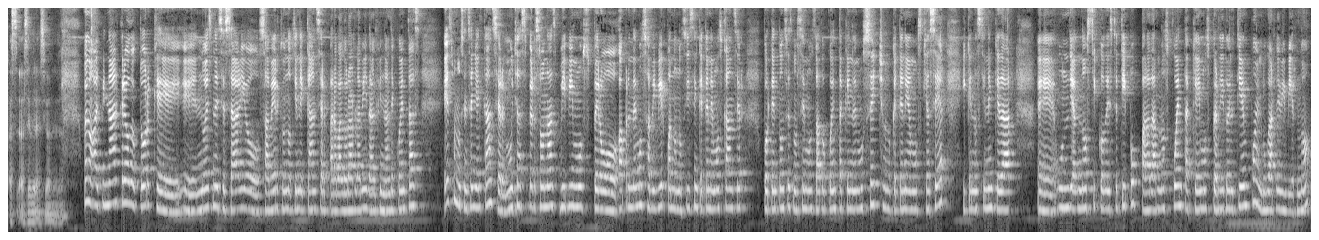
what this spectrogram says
aseveraciones. Bueno, al final creo, doctor, que no es necesario saber que uno tiene cáncer para valorar la vida. Al final de cuentas, eso nos enseña el cáncer. Muchas personas vivimos, pero aprendemos a vivir cuando nos dicen que tenemos cáncer, porque entonces nos hemos dado cuenta que no hemos hecho lo que teníamos que hacer y que nos tienen que dar eh, un diagnóstico de este tipo para darnos cuenta que hemos perdido el tiempo en lugar de vivir, ¿no?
